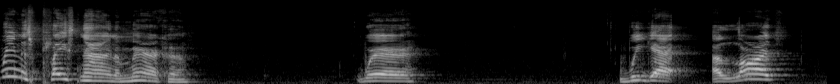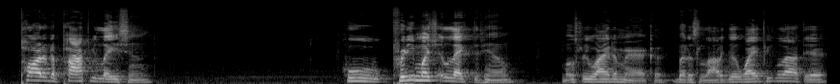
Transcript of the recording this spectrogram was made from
we're in this place now in America where we got a large part of the population who pretty much elected him, mostly white America, but there's a lot of good white people out there,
